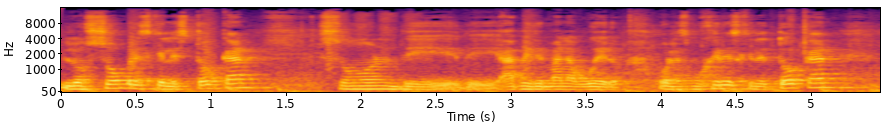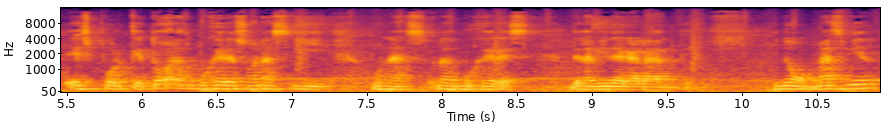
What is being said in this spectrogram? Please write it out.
los hombres que les tocan son de, ave de mal agüero, o las mujeres que le tocan es porque todas las mujeres son así, unas, unas mujeres de la vida galante. No, más bien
